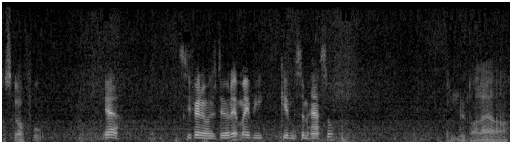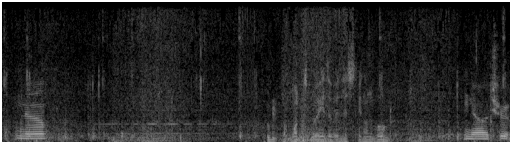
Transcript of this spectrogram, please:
Right past the Scarfall. Yeah. See if anyone's doing it. Maybe give them some hassle. Doesn't look like they are. No. Wouldn't want to either with this thing on the board. No, true.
